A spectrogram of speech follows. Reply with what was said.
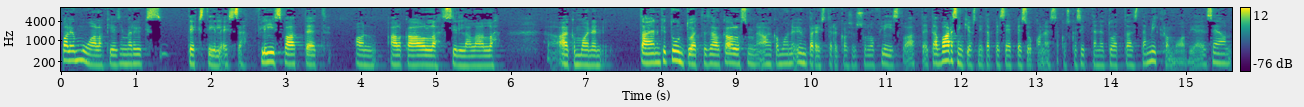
paljon muuallakin, esimerkiksi tekstiileissä. Fleece-vaatteet on, alkaa olla sillä lailla – aikamoinen, tai ainakin tuntuu, että se alkaa olla semmoinen aikamoinen ympäristörikos, jos sulla on fleece-vaatteita, varsinkin jos niitä pesee pesukoneessa, koska sitten ne tuottaa sitä mikromuovia, ja se on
